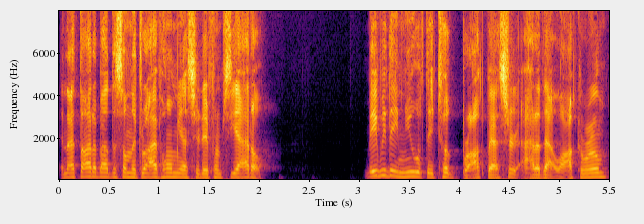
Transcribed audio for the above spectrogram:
And I thought about this on the drive home yesterday from Seattle. Maybe they knew if they took Brock Boeser out of that locker room,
